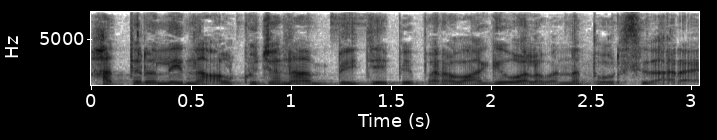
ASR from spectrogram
ಹತ್ತರಲ್ಲಿ ನಾಲ್ಕು ಜನ ಬಿಜೆಪಿ ಪರವಾಗಿ ಒಲವನ್ನು ತೋರಿಸಿದ್ದಾರೆ.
